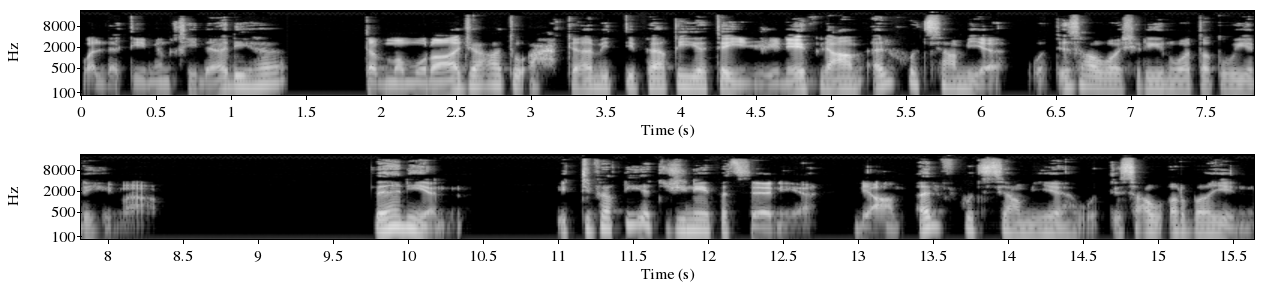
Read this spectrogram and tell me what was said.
والتي من خلالها تم مراجعة أحكام اتفاقيتي جنيف لعام 1929 وتطويرهما. ثانياً، اتفاقية جنيف الثانية لعام 1949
